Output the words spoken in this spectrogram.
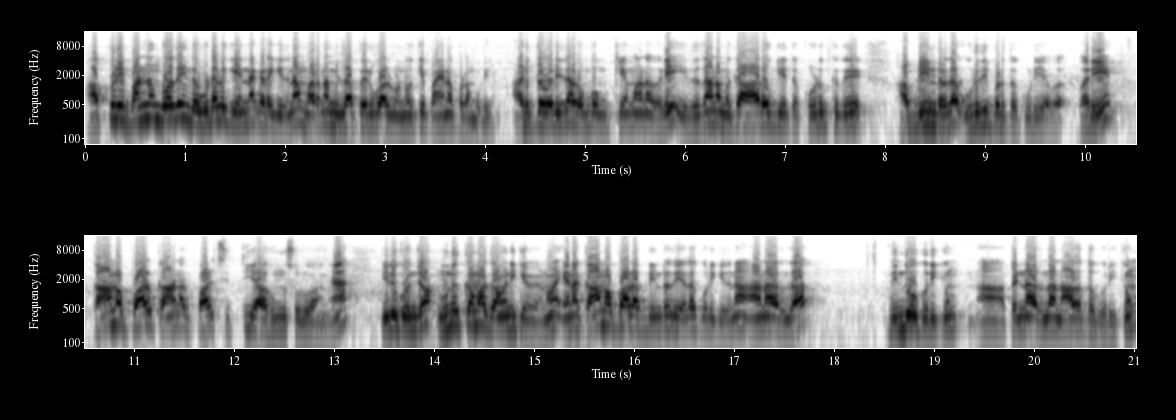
அப்படி பண்ணும்போது இந்த உடலுக்கு என்ன கிடைக்குதுன்னா மரணம் இல்லா பெருவாழ்வை நோக்கி பயணப்பட முடியும். அடுத்த வரி தான் ரொம்ப முக்கியமான வரி. இதுதான் நமக்கு ஆரோக்கியத்தை கொடுக்குது அப்படின்றத உறுதிப்படுத்தக்கூடிய வ- வரி. காமப்பால் காணற்பால் சித்தியாகும்னு சொல்லுவாங்க. இது கொஞ்சம் நுணுக்கமாக கவனிக்க வேணும். ஏன்னா காமப்பால் அப்படின்றது எதை குறிக்குதுன்னா ஆணாக இருந்தால் விந்துவை குறிக்கும் பெண்ணாக இருந்தால் நாதத்தை குறிக்கும்.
